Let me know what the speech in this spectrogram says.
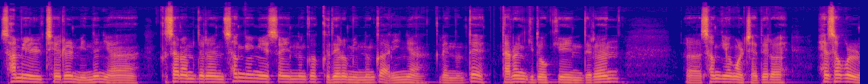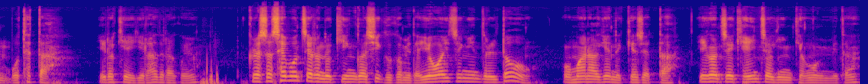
삼위일체를 믿느냐? 그 사람들은 성경에 써 있는 거 그대로 믿는 거 아니냐? 그랬는데 다른 기독교인들은 어, 성경을 제대로 해석을 못했다 이렇게 얘기를 하더라고요. 그래서 세 번째로 느낀 것이 그겁니다. 여호와의 증인들도 오만하게 느껴졌다. 이건 제 개인적인 경험입니다.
